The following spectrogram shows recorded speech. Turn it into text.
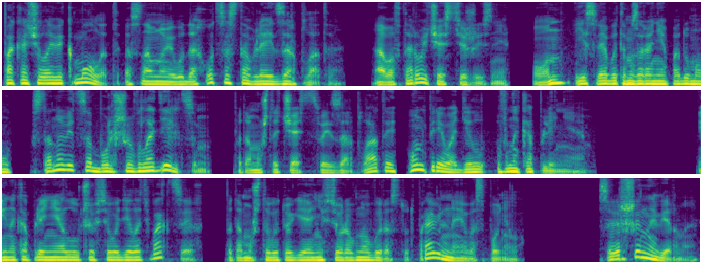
Пока человек молод, основной его доход составляет зарплата. А во второй части жизни он, если об этом заранее подумал, становится больше владельцем, потому что часть своей зарплаты он переводил в накопление. И накопление лучше всего делать в акциях, потому что в итоге они все равно вырастут, правильно я вас понял? Совершенно верно.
